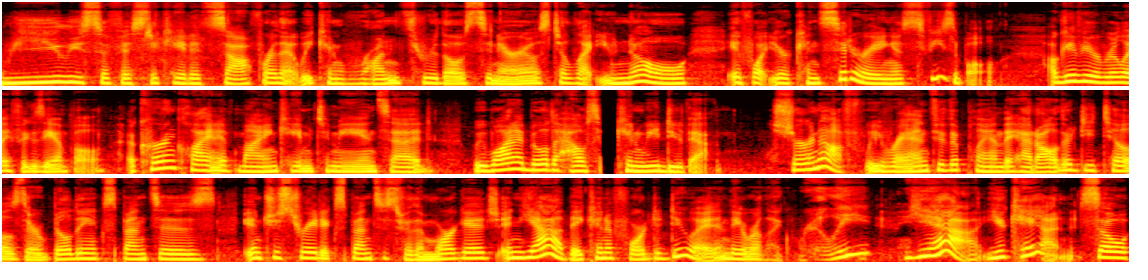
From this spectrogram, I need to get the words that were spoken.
really sophisticated software that we can run through those scenarios to let you know if what you're considering is feasible. I'll give you a real life example. A current client of mine came to me and said, We want to build a house. Can we do that? Sure enough, we ran through the plan. They had all their details, their building expenses, interest rate expenses for the mortgage. And yeah, they can afford to do it. And they were like, Really? Yeah, you can. So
